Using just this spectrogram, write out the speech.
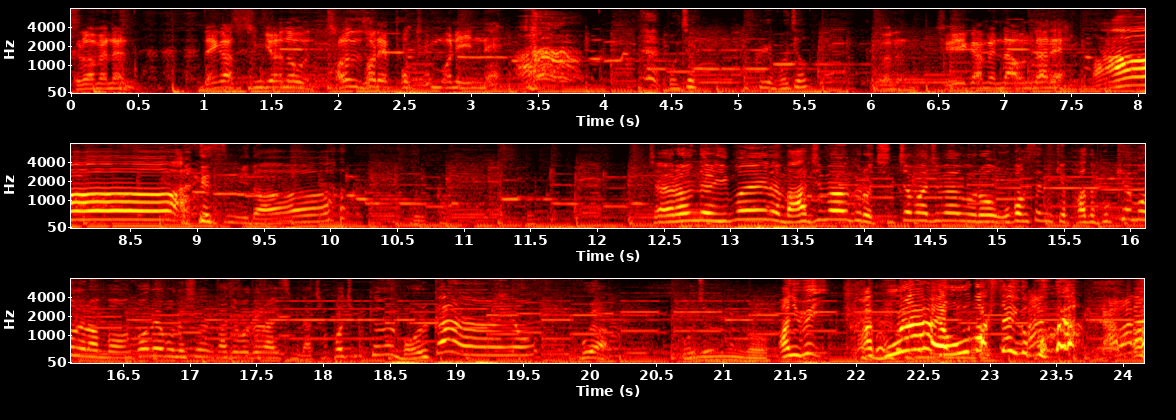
그러면은 내가 숨겨놓은 전설의 포켓몬이 있네. 뭐죠? 그게 뭐죠? 그거는 뒤에 가면 나온다네. 아 알겠습니다 뭘까? 자 여러분들 이번에는 마지막으로 진짜 마지막으로 오박사님께 받은 포켓몬을 한번 꺼내보는 시간 가져보도록 하겠습니다 첫 번째 포켓몬은 뭘까요? 뭐야 뭐지? 음, 아니 왜 아 뭐야 야 오박사 이거 뭐야 나와라.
